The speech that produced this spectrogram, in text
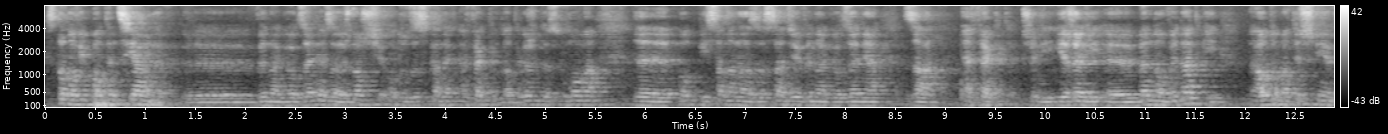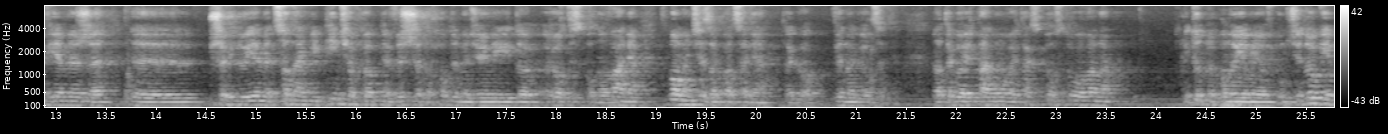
stanowi potencjalne y, wynagrodzenie w zależności od uzyskanych efektów, dlatego że to jest umowa podpisana na zasadzie wynagrodzenia za efekty, czyli jeżeli będą wydatki, automatycznie wiemy, że y, przewidujemy co najmniej pięciokrotnie wyższe dochody będziemy mieli do rozdysponowania w momencie zapłacenia tego wynagrodzenia. Dlatego ta umowa jest tak skonstruowana i tu proponujemy ją w punkcie drugim.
